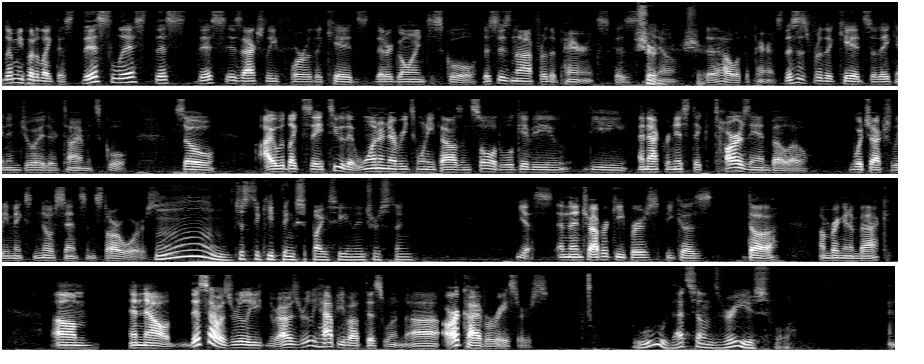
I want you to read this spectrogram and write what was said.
let me put it like this. This list, this this is actually for the kids that are going to school. This is not for the parents because Sure, you know sure. the hell with the parents. This is for the kids so they can enjoy their time at school. So I would like to say too that one in every twenty thousand sold will give you the anachronistic Tarzan bellow, which actually makes no sense in Star Wars. Mm, just to keep things spicy and interesting. Yes, and then Trapper Keepers because duh, I'm bringing them back. Um, and now this I was really I was really happy about this one. Uh, archive erasers. Ooh, that sounds very useful.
